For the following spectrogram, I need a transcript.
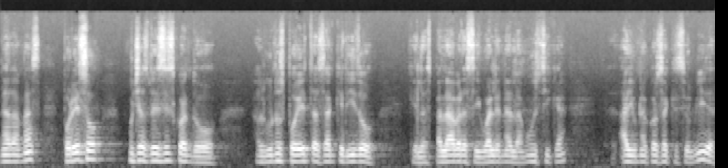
nada más. Por eso, muchas veces cuando algunos poetas han querido que las palabras se igualen a la música, hay una cosa que se olvida,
